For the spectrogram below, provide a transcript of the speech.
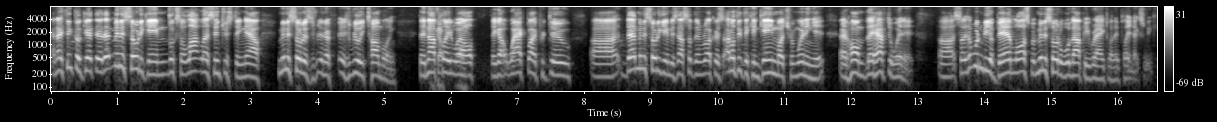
and I think they'll get there. That Minnesota game looks a lot less interesting now. Minnesota's in a, is really tumbling. They've not played well. They got whacked by Purdue. Uh, that Minnesota game is now something Rutgers. I don't think they can gain much from winning it at home. They have to win it. Uh, so it wouldn't be a bad loss, but Minnesota will not be ranked when they play next week.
